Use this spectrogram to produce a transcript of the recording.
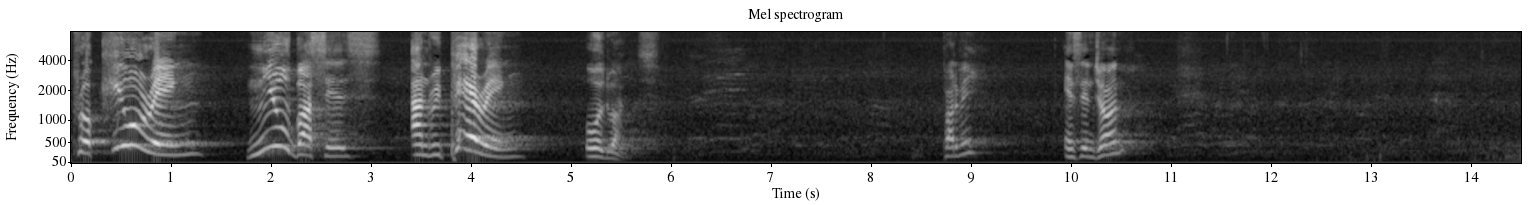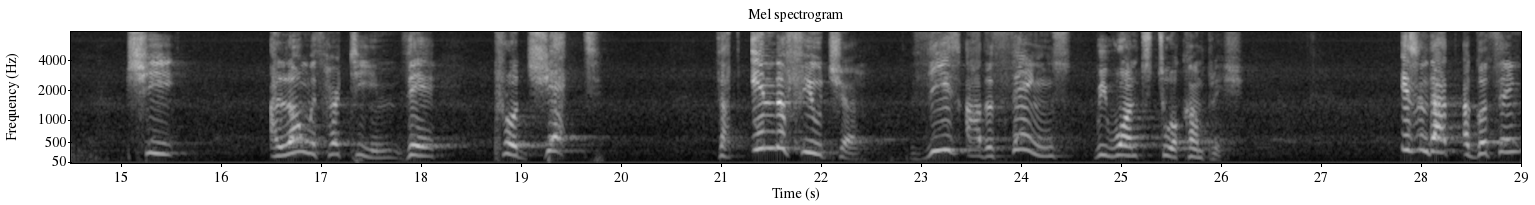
procuring new buses and repairing old ones. Pardon me? In St. John? She, along with her team, they project that in the future, these are the things we want to accomplish. Isn't that a good thing?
